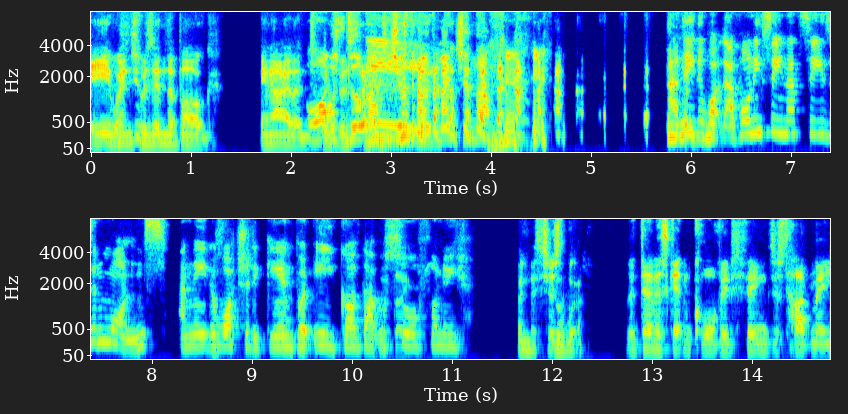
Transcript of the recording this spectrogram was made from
E when she was in the bog in Ireland. Oh, I which was, I was Hey. just about to mention that. I need to watch. I've only seen that season once. I need to watch it again. But e God, that was so funny. when It's just- the- The Dennis getting COVID thing just had me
